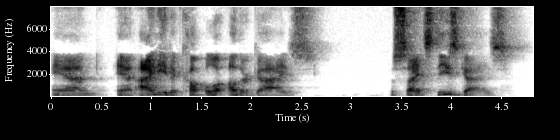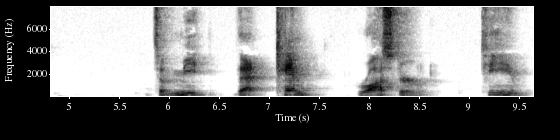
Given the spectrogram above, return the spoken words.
And and I need a couple of other guys besides these guys to meet that 10 roster team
